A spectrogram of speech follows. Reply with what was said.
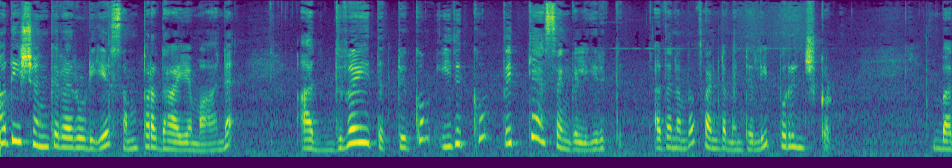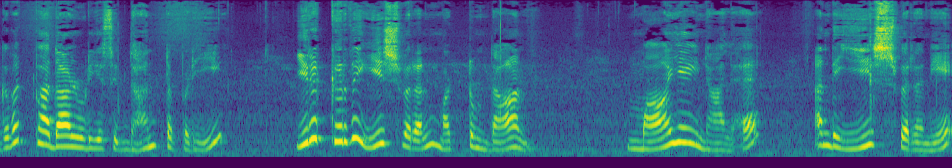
ஆதிசங்கரருடைய சம்பிரதாயமான அத்வைதத்துக்கும் இதுக்கும் வித்தியாசங்கள் இருக்குது அதை நம்ம ஃபண்டமெண்டலி புரிஞ்சுக்கணும். பகவத் பாதாளுடைய சித்தாந்தப்படி இருக்கிறது ஈஸ்வரன் மட்டும்தான். மாயைனால் அந்த ஈஸ்வரனே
